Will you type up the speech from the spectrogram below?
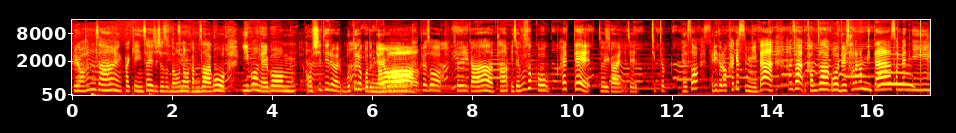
그리고 항상 밝게 인사해 주셔서 너무 너무 감사하고, 이번 앨범 어, CD를 못 드렸거든요, 앨범. 아. 그래서 저희가 다음, 이제 후속곡 할 때 저희가 이제 직접 뵈서 드리도록 하겠습니다. 항상 감사하고 늘 사랑합니다, 선배님.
